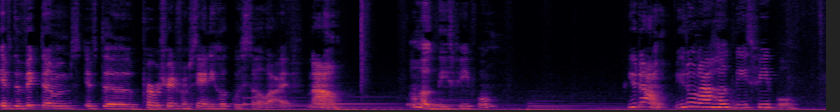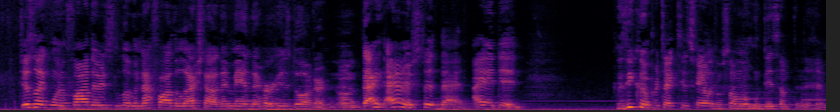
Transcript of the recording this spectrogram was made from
if the victims, if the perpetrator from Sandy Hook was still alive. No, don't hug these people. You don't. You do not hug these people. Just like when fathers, when that father lashed out at that man that hurt his daughter. Um, I, I understood that. I did. Because he couldn't protect his family from someone who did something to him.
